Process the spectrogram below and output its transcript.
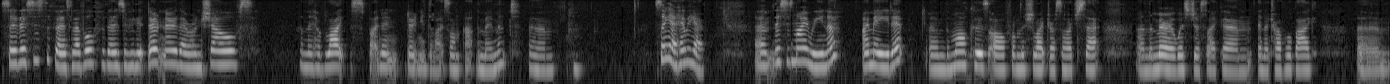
so this is the first level. For those of you that don't know, they're on shelves, and they have lights, but I don't don't need the lights on at the moment. Um, so yeah, here we go. Um, this is my arena. I made it. Um, the markers are from the Schleich Dressage set and the mirror was just like um, in a travel bag. Um,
